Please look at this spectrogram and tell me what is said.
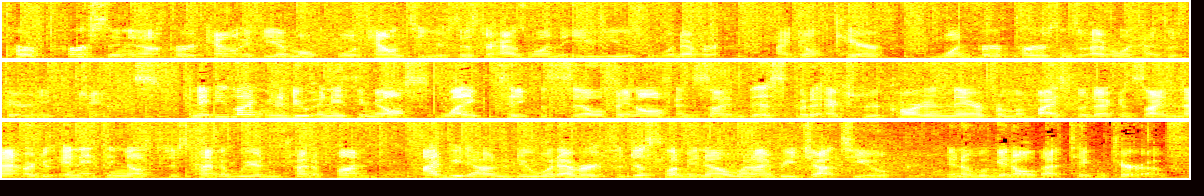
per person and not per account. If you have multiple accounts and your sister has one that you use or whatever, I don't care. One per person so everyone has a fair and equal chance. And if you'd like me to do anything else, like take the cellophane off and sign this, put an extra card in there from a bicycle deck and sign that, or do anything else just kind of weird and kind of fun, I'd be down to do whatever, so just let me know when I reach out to you and I will get all that taken care of.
